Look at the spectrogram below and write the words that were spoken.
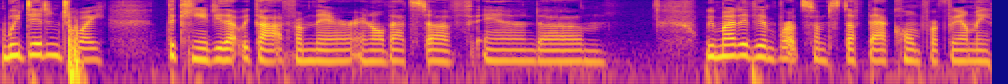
we did enjoy the candy that we got from there and all that stuff and um we might have even brought some stuff back home for family.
